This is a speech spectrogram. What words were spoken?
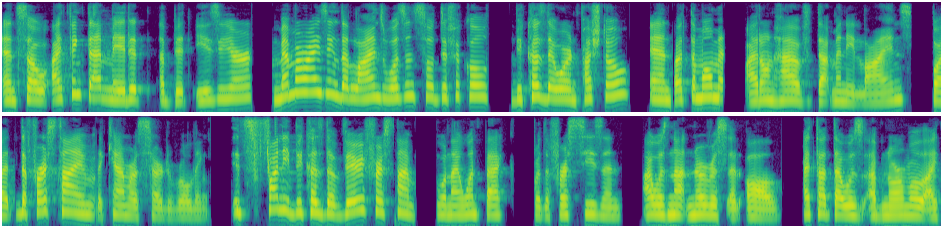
And so I think that made it a bit easier. Memorizing the lines wasn't so difficult because they were in Pashto. And at the moment, I don't have that many lines. But the first time the camera started rolling, it's funny because the very first time when I went back for the first season, I was not nervous at all. I thought that was abnormal. I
